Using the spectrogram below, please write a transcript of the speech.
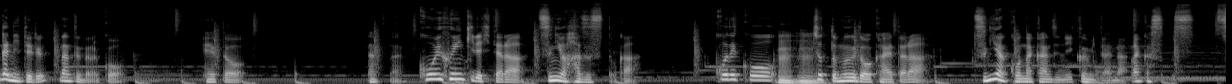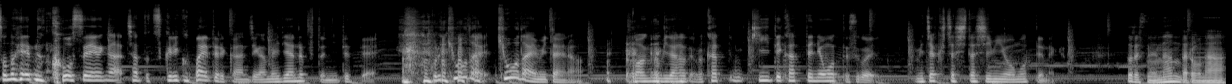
が似てる？なんて言うんだろうこうえっ、となんて言うんだろうこういう雰囲気できたら次は外すとかここでこう、うんうん。ちょっとムードを変えたら次はこんな感じに行くみたいななんかその辺の構成がちゃんと作り込まれてる感じがメディアループと似ててこれ兄弟 兄弟みたいな番組だなって聞いて勝手に思ってすごいめちゃくちゃ親しみを持ってんだけど。そうですね、なんだろうな。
